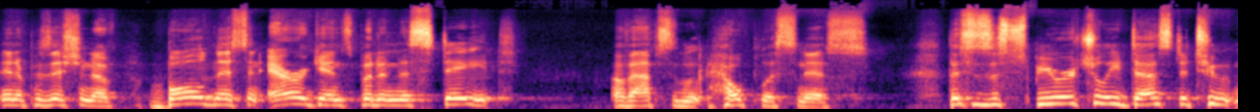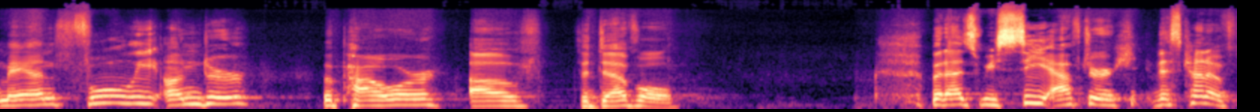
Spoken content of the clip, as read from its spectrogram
in a position of boldness and arrogance, but in a state of absolute helplessness. This is a spiritually destitute man, fully under the power of the devil. But as we see after this kind of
